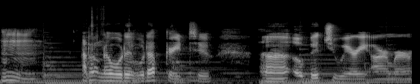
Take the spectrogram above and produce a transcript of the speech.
Hmm, I don't know what it would upgrade to. Uh, obituary armor.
